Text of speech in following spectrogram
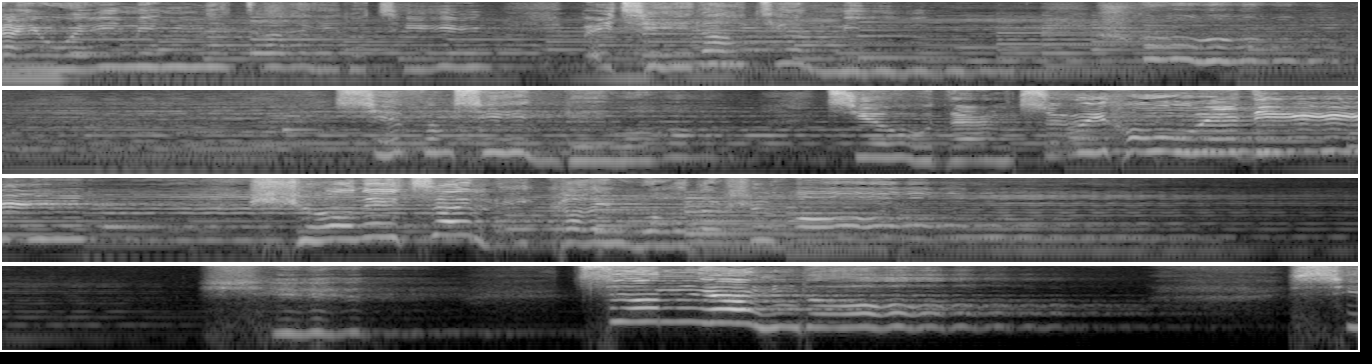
爱未免也太多情，被气到天明。写封信给我，就当最后。在离开我的时候，是怎样的心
